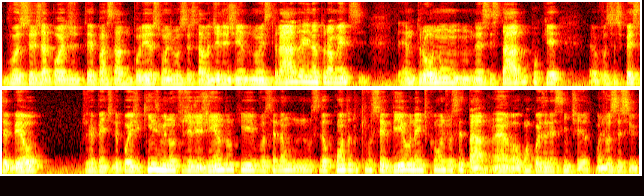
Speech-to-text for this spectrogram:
você já pode ter passado por isso, onde você estava dirigindo numa estrada e naturalmente entrou num, nesse estado porque você se percebeu de repente depois de 15 minutos dirigindo que você não, não se deu conta do que você viu nem de onde você estava, né? Alguma coisa nesse sentido, onde você se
